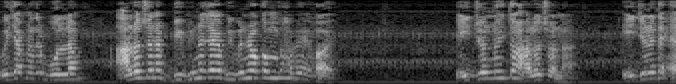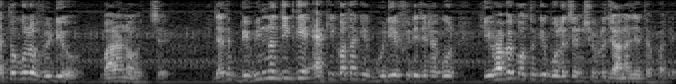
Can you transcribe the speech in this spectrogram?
ওই যে আপনাদের বললাম আলোচনা বিভিন্ন জায়গায় বিভিন্ন রকম ভাবে হয়। এই জন্যই তো আলোচনা। এই জন্যই তো এতগুলো ভিডিও বানানো হচ্ছে। যাতে বিভিন্ন দিক দিয়ে একই কথাকে ঘুরিয়ে ফিরে যে ঠাকুর কীভাবে কত কি বলেছেন সেগুলো জানা যেতে পারে।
